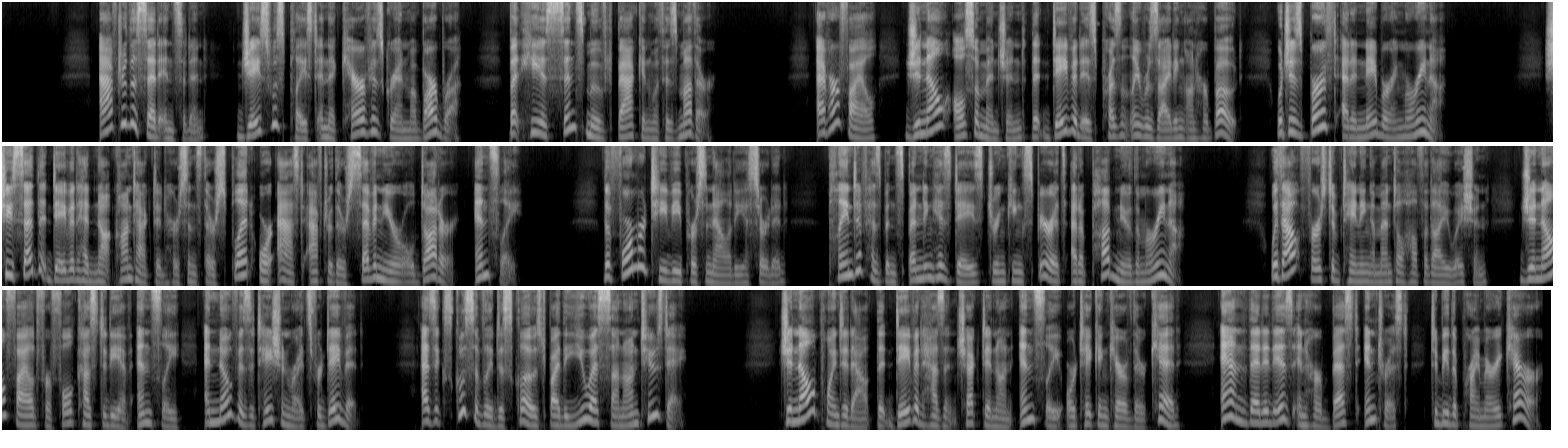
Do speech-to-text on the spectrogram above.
After the said incident, Jace was placed in the care of his grandma Barbara, but he has since moved back in with his mother. At her file, Jenelle also mentioned that David is presently residing on her boat, which is berthed at a neighboring marina. She said that David had not contacted her since their split or asked after their seven year old daughter, Ensley. The former TV personality asserted plaintiff has been spending his days drinking spirits at a pub near the marina. Without first obtaining a mental health evaluation, Jenelle filed for full custody of Ensley and no visitation rights for David, as exclusively disclosed by the U.S. Sun on Tuesday. Jenelle pointed out that David hasn't checked in on Ensley or taken care of their kid, and that it is in her best interest to be the primary carer.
